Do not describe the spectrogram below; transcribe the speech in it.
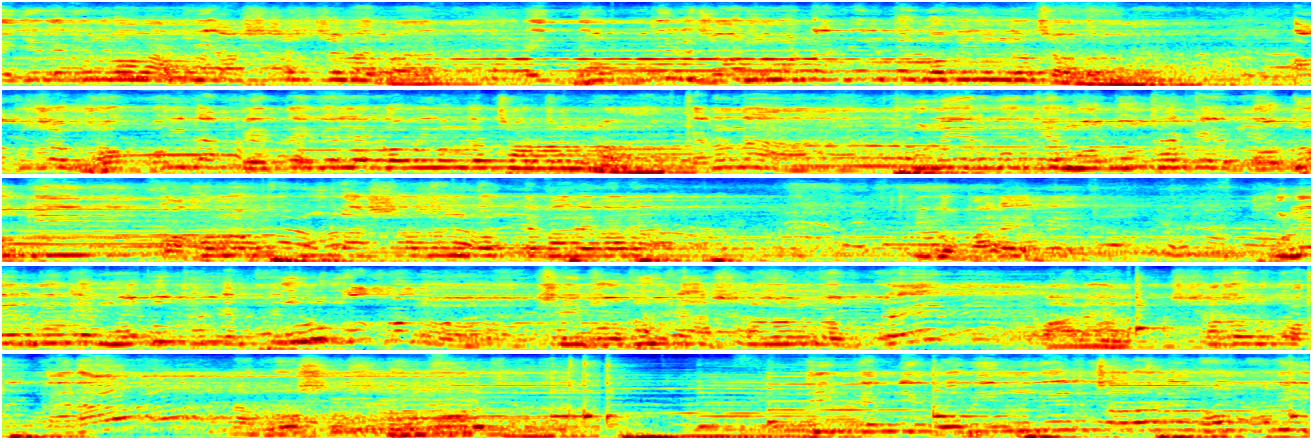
এই যে দেখুন বাবা, কি আশ্চর্য ব্যাপার। এই ভক্তির জন্মটা কিন্তু গোবিন্দ চরণে। অথচ ভক্তিটা পেতে গেলে গোবিন্দ চরণ নয়। কেননা, ফুলের বুকে মধু থাকে? মধু কি কখনো ফুল আস্বাদন করতে পারে বাবা? কি গো, পারে? ফুলের বুকে মধু থাকে? ফুল কখনো সেই মধুকে আস্বাদন করতে পারে না। আস্বাদন করে কারা? না রসিক ভ্রমর ঠিক তেমনি গোবিন্দের চরণে ভক্তি,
